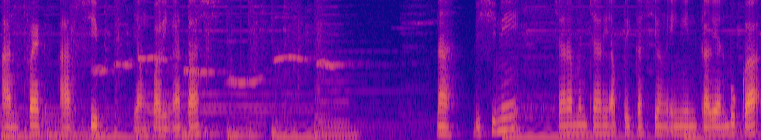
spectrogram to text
unpack arsip yang paling atas. Nah di sini cara mencari aplikasi yang ingin kalian buka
